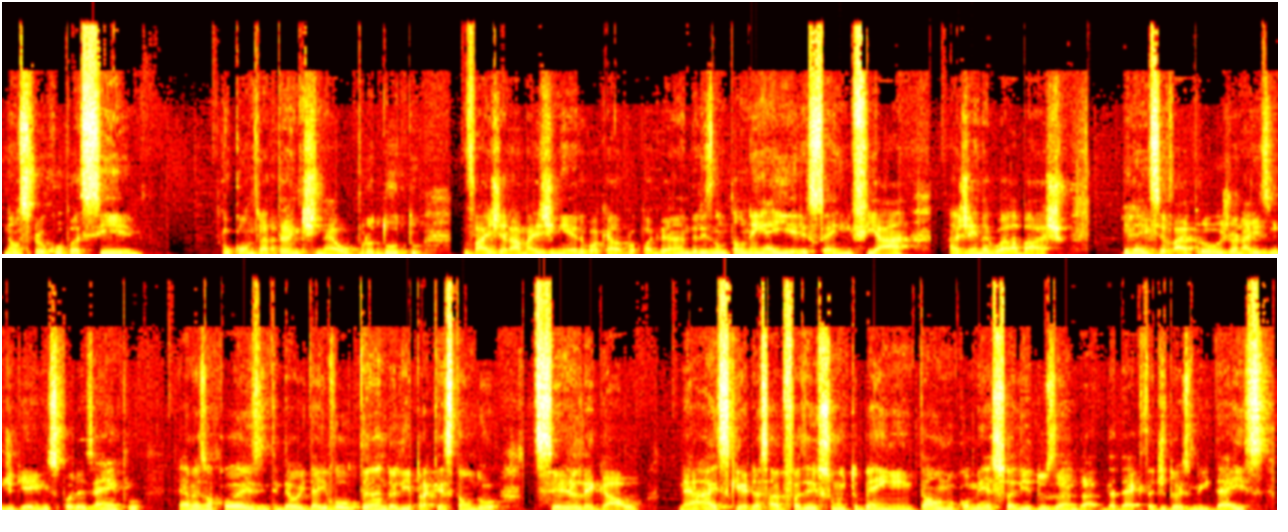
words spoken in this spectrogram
não se preocupa se o contratante, né, o produto vai gerar mais dinheiro com aquela propaganda, eles não estão nem aí, eles querem enfiar a agenda goela abaixo. E daí uhum. você vai pro jornalismo de games, por exemplo, é a mesma coisa, entendeu? E daí voltando ali para a questão do ser legal, né? A esquerda sabe fazer isso muito bem. Então, no começo ali dos anos da, da década de 2010,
